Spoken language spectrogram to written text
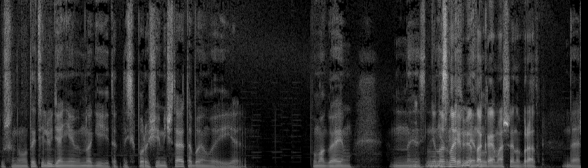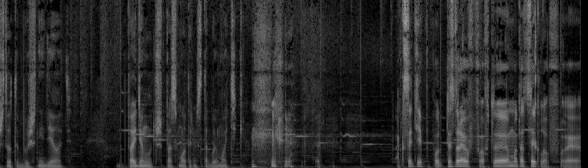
Слушай, ну вот эти люди, они многие так до сих пор еще и мечтают об БМВ, и я помогаю им на Не нужна тебе минут. такая машина, брат. Да, что ты будешь с ней делать? Пойдем лучше посмотрим с тобой мотики. А, кстати, по поводу тест-драйвов авто- мотоциклов. э,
